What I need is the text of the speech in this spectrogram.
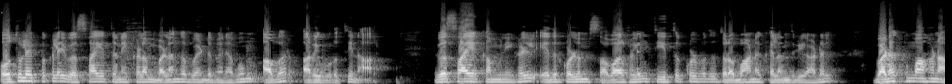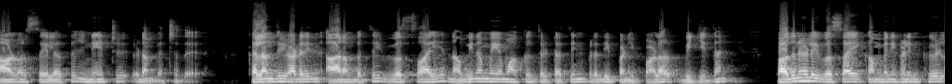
ஒத்துழைப்புகளை விவசாய திணைக்களம் வழங்க வேண்டும் எனவும் அவர் அறிவுறுத்தினார். விவசாய கம்பெனிகள் எதிர்கொள்ளும் சவால்களை தீர்த்துக் கொள்வது தொடர்பான கலந்துரையாடல் வடக்கு மாகாண ஆளுநர் செயலகத்தில் நேற்று இடம்பெற்றது. கலந்துரையாடலின் ஆரம்பத்தில் விவசாய நவீனமயமாக்கல் திட்டத்தின் பிரதிப்பணிப்பாளர் விஜிதன் பதினேழு விவசாய கம்பெனிகளின் கீழ்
